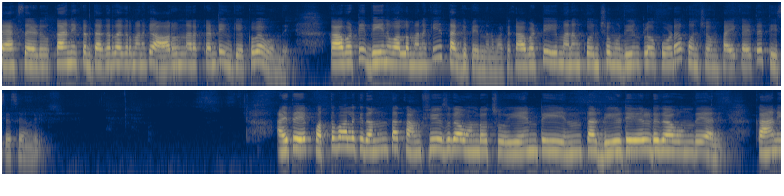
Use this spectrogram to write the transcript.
బ్యాక్ సైడ్ కానీ ఇక్కడ దగ్గర దగ్గర మనకి ఆరున్నర కంటే ఇంకెక్కువే ఉంది. కాబట్టి దీనివల్ల మనకి తగ్గిపోయింది అనమాట కాబట్టి మనం కొంచెం దీంట్లో కూడా కొంచెం పైకి అయితే తీసేసేయండి. అయితే కొత్త వాళ్ళకి ఇదంతా కన్ఫ్యూజ్గా ఉండొచ్చు. ఏంటి ఇంత డీటెయిల్డ్గా ఉంది అని. కానీ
